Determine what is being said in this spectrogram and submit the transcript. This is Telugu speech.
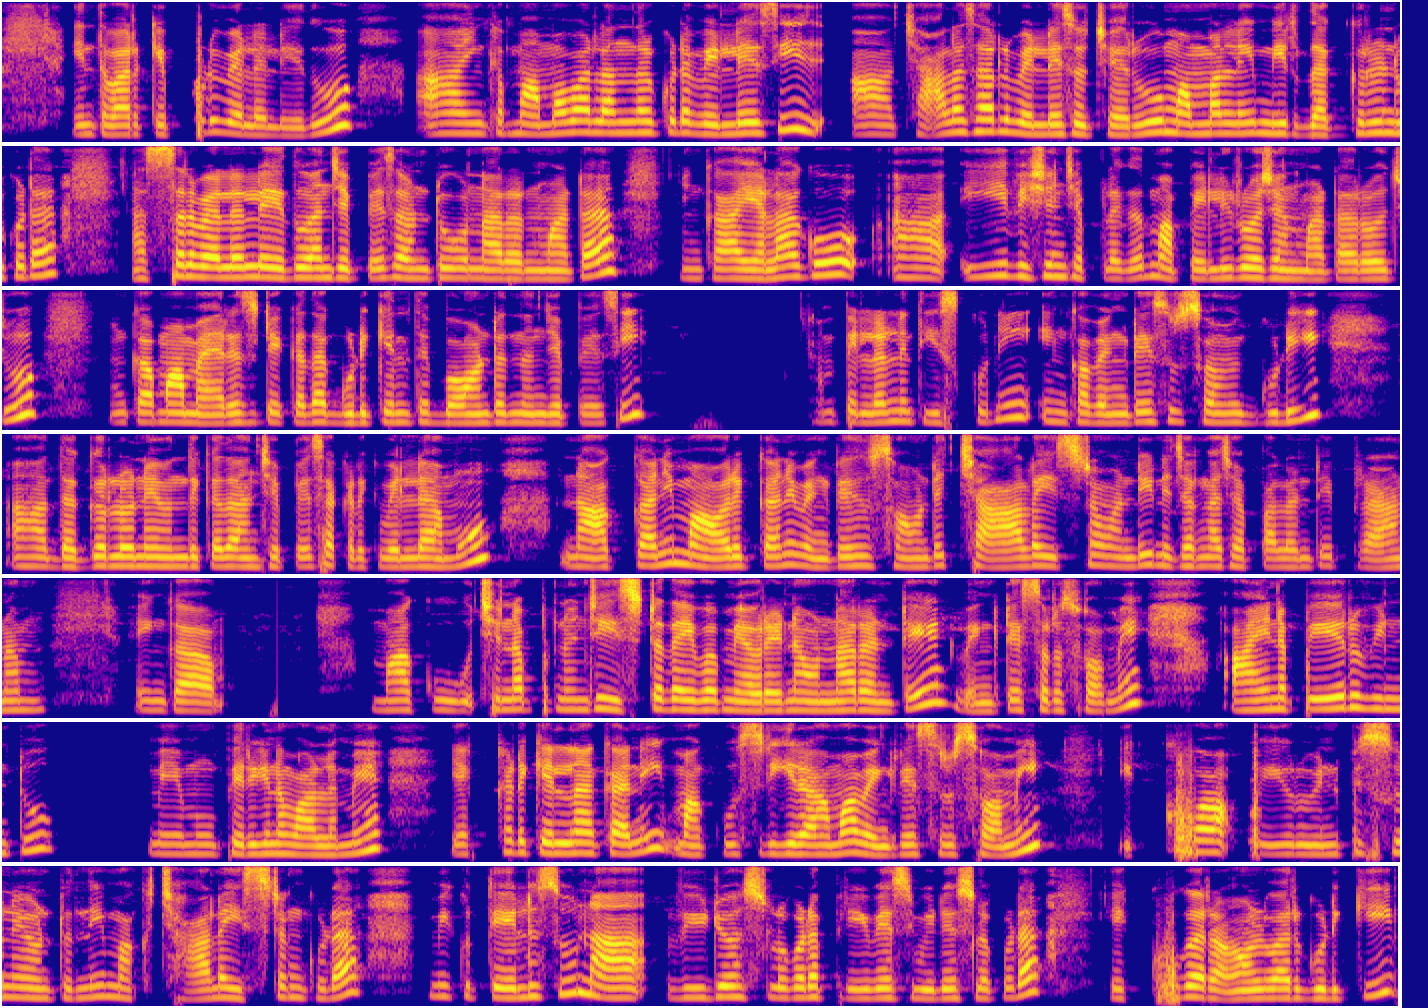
ఇంతవరకు ఎప్పుడు వెళ్ళలేదు. ఇంకా మా అమ్మ వాళ్ళందరూ కూడా వెళ్ళేసి చాలాసార్లు వెళ్ళేసి వచ్చారు. మమ్మల్ని మీరు దగ్గరుండి కూడా అస్సలు వెళ్ళలేదు అని చెప్పేసి అంటూ ఉన్నారనమాట ఇంకా ఎలాగో ఈ విషయం చెప్పలేదు కదా మా పెళ్ళి రోజు అనమాట ఆ రోజు. ఇంకా మా మ్యారేజ్ డే కదా గుడికి వెళ్తే బాగుంటుందని చెప్పేసి పిల్లల్ని తీసుకుని ఇంకా వెంకటేశ్వర స్వామి గుడి దగ్గరలోనే ఉంది కదా అని చెప్పేసి అక్కడికి వెళ్ళాము. నాకు కానీ మా వారికి కానీ వెంకటేశ్వర స్వామి అంటే చాలా ఇష్టం అండి. నిజంగా చెప్పాలంటే ప్రాణం. ఇంకా మాకు చిన్నప్పటి నుంచి ఇష్టదైవం ఎవరైనా ఉన్నారంటే వెంకటేశ్వర స్వామి. ఆయన పేరు వింటూ మేము పెరిగిన వాళ్ళమే. ఎక్కడికి వెళ్ళినా కానీ మాకు శ్రీరామ వెంకటేశ్వర స్వామి ఎక్కువ పేరు వినిపిస్తూనే ఉంటుంది. మాకు చాలా ఇష్టం కూడా. మీకు తెలుసు నా వీడియోస్లో కూడా ప్రీవియస్ వీడియోస్లో కూడా ఎక్కువగా రాములవారి గుడికి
